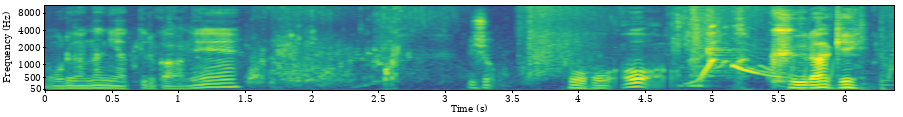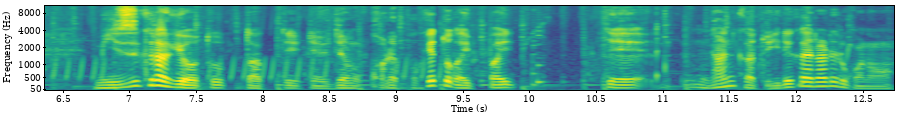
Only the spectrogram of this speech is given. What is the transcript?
俺が何やってるかはね。よいしょ。ほうほう。おクラゲ。水クラゲを取ったって言って、でもこれポケットがいっぱいって何かと入れ替えられるかな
